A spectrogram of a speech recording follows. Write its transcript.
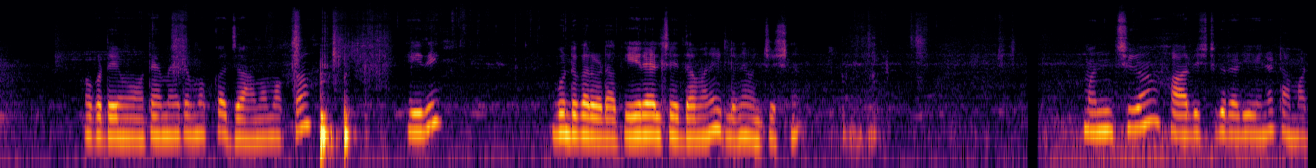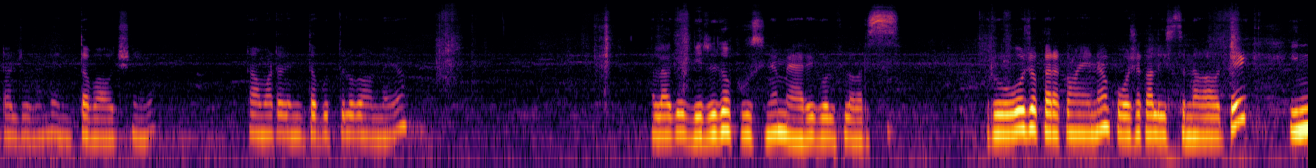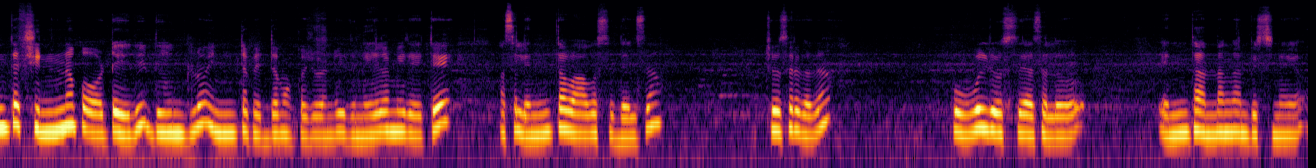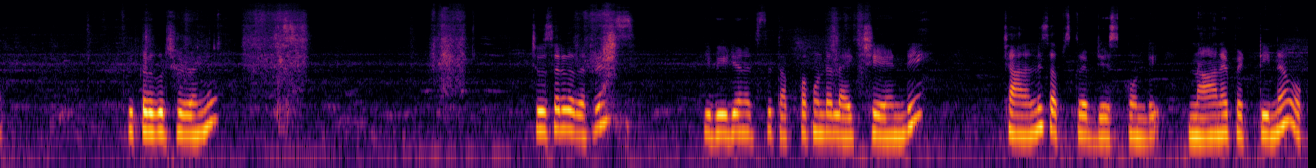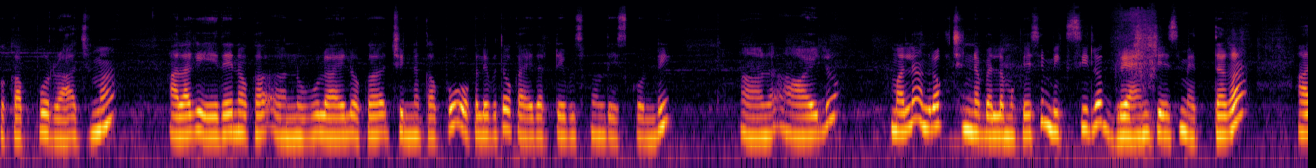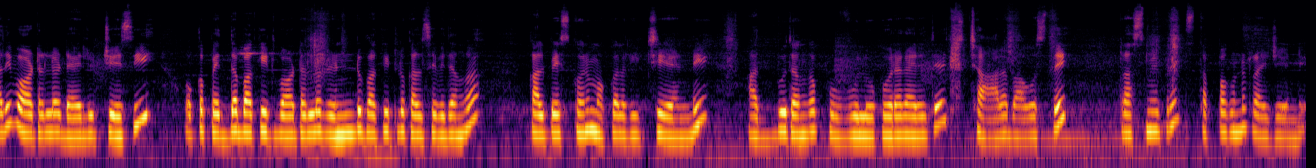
ఒకటేమో టమాటో మొక్క జామ మొక్క. ఇది గుంట కరగడాకు ఏరాయలు చేద్దామని ఇట్లనే ఉంచేసిన. మంచిగా హార్వెస్ట్కి రెడీ అయిన టమాటాలు చూడండి. ఎంత బాగా వచ్చినాయో. టమాటాలు ఎంత గుత్తులుగా ఉన్నాయో. అలాగే విరిగా పూసిన మ్యారీగోల్డ్ ఫ్లవర్స్ రోజు ఒక రకమైన పోషకాలు ఇస్తున్నా కాబట్టి ఇంత చిన్న పాట్ ఇది దీంట్లో ఇంత పెద్ద మొక్క చూడండి. ఇది నేల మీద అయితే అసలు ఎంత బాగా వస్తుంది తెలుసా? చూసారు కదా? పువ్వులు చూస్తే అసలు ఎంత అందంగా అనిపిస్తున్నాయో. ఇక్కడ కూడా చూడండి. చూసారు కదా ఫ్రెండ్స్ ఈ వీడియో నచ్చితే తప్పకుండా లైక్ చేయండి. ఛానల్ని సబ్స్క్రైబ్ చేసుకోండి. నానబెట్టిన ఒక కప్పు రాజ్మా అలాగే ఏదైనా ఒక నువ్వుల ఆయిల్ ఒక చిన్న కప్పు ఒక లేకపోతే ఒక ఐదారు టేబుల్ స్పూన్ తీసుకోండి. ఆయిల్ మళ్ళీ అందులో ఒక చిన్న బెల్లం ముక్కేసి మిక్సీలో గ్రైండ్ చేసి మెత్తగా అది వాటర్లో డైల్యూట్ చేసి ఒక పెద్ద బకెట్ వాటర్లో రెండు బకెట్లు కలిసే విధంగా కలిపేసుకొని మొక్కలకి ఇచ్చేయండి. అద్భుతంగా పువ్వులు కూరగాయలు అయితే చాలా బాగా వస్తాయి. ట్రస్ట్ మీ ఫ్రెండ్స్ తప్పకుండా ట్రై చేయండి.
